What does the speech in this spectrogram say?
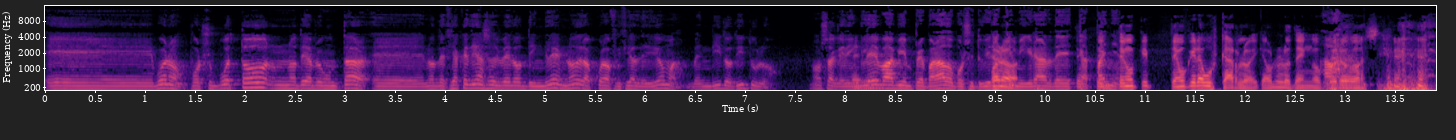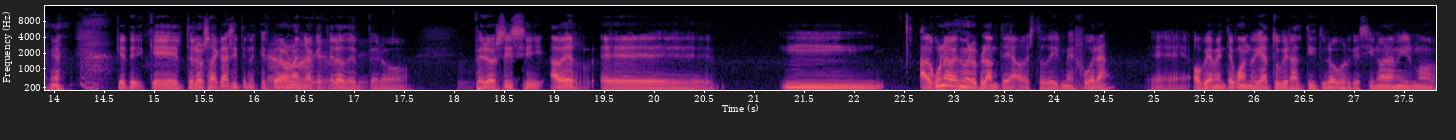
Eh, bueno, por supuesto, no te voy a preguntar. eh, nos decías que tenías el B2 de inglés, ¿no? De la Escuela Oficial de Idioma. Bendito título. ¿no? O sea, que de inglés vas bien preparado por si tuvieras Bueno, que emigrar de esta España. Tengo que, tengo que ir a buscarlo, ¿eh? que aún no lo tengo, Ah. pero sí. que, te, que te lo sacas y tienes que esperar Claro, un año a que te lo den, sí. pero, pero sí, sí. A ver, eh, mm, alguna vez me lo he planteado esto de irme fuera, eh, obviamente cuando ya tuviera el título, porque si no ahora mismo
